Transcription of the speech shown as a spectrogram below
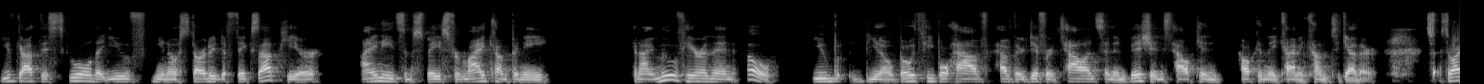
you've got this school that you've you know started to fix up here. I need some space for my company. Can i move here? And then oh you you know both people have have their different talents and ambitions. How can how can they kind of come together? So, so I,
